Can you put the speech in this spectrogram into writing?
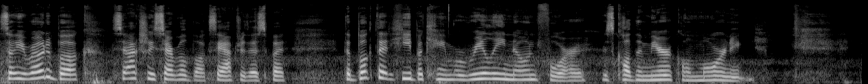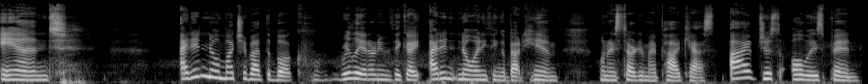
So he wrote a book, so actually several books after this, but the book that he became really known for is called The Miracle Morning. And I didn't know much about the book. Really, I don't even think I, I didn't know anything about him when I started my podcast. I've just always been,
